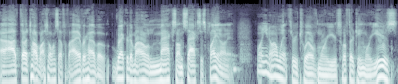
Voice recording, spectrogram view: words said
Uh, I thought, I told myself if I ever have a record of my own, Max on sax is playing on it. Well, you know, I went through 12 more years, 12, 13 more years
